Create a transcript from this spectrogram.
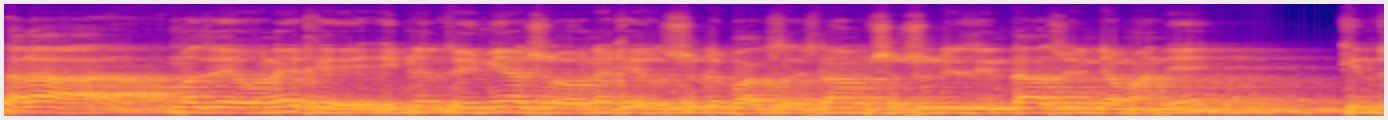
تارا مزے ہونے کے ابن تیمیہ انہیں ہونے کے رسول پاک صلی اللہ علیہ وسلم سسول زندہ سے ان کا مانے کنت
